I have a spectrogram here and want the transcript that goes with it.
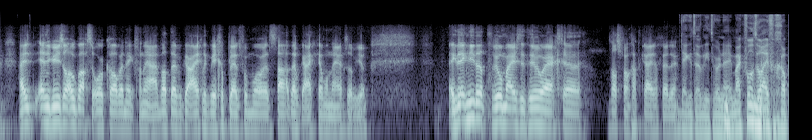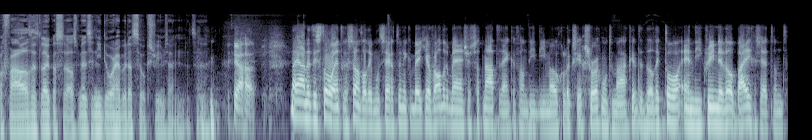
hij, en ik zal ook wel achter zijn oor krabben en denk van, ja, wat heb ik er eigenlijk weer gepland voor morgen? Het staat heb ik eigenlijk helemaal nergens op, joh. Ik denk niet dat Wilmeijers dit heel erg uh, last van gaat krijgen verder. Ik denk het ook niet hoor, nee. Maar ik vond het wel even een grappig verhaal. Altijd leuk als, als mensen niet doorhebben dat ze op stream zijn. Dat, uh... ja. Nou ja, en het is toch wel interessant. Want ik moet zeggen, toen ik een beetje over andere managers zat na te denken van die, die mogelijk zich zorgen moeten maken, dat, dat ik toch wel Andy Green er wel bijgezet. Want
